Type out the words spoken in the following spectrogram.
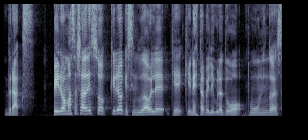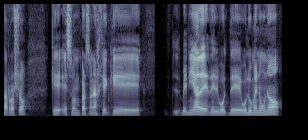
Drax. Pero más allá de eso, creo que es indudable que, en esta película tuvo, tuvo un lindo desarrollo, que es un personaje que venía de, volumen 1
